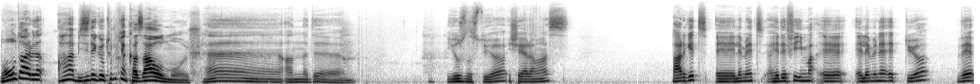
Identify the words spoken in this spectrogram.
Ne oldu harbiden? Ha bizi de götürürken kaza olmuş. He anladım. Useless diyor. işe yaramaz. Target e, eliminate hedefi ima, e, elimine et diyor ve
